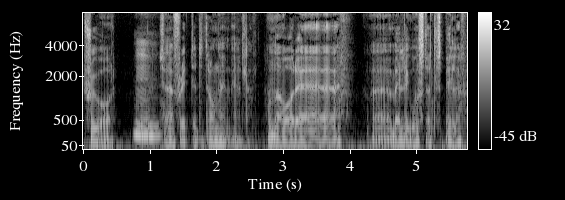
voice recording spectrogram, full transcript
sju år. Mm. Så jeg flyttet til Trondheim, egentlig. Hun har vært uh, veldig god støttespiller.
